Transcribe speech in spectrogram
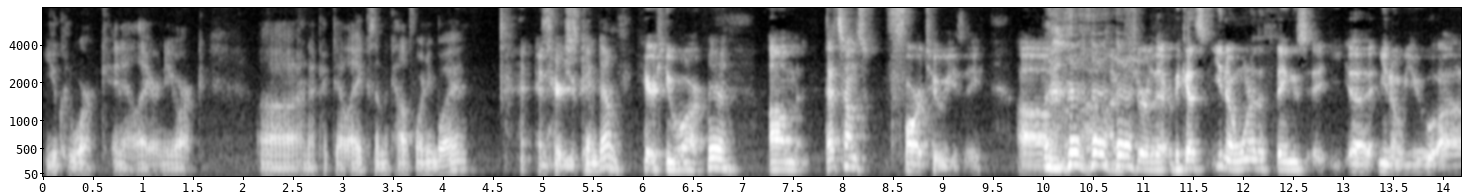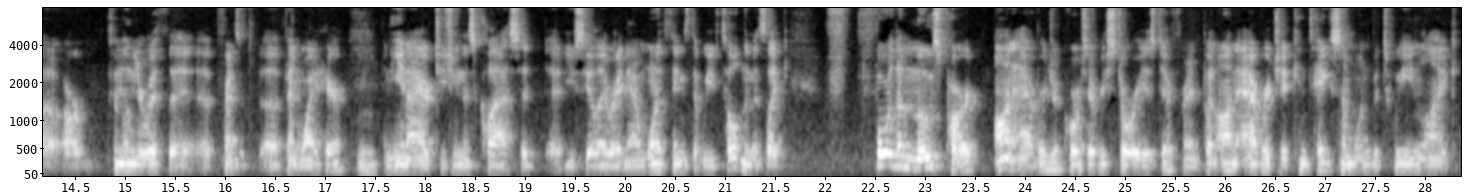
you could work in LA or New York." Uh, and I picked LA because I'm a California boy. And so here you came down. Here you are. Yeah. Um, that sounds far too easy. Um, I'm sure there because you know one of the things uh, you know you uh, are familiar with, uh, uh, friends with uh, Ben Whitehair, Mhm. and he and I are teaching this class at, at UCLA right now. And one of the things that we've told them is like, f- for the most part, on average, of course, every story is different, but on average, it can take someone between like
